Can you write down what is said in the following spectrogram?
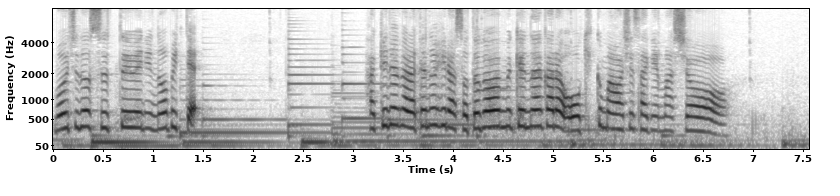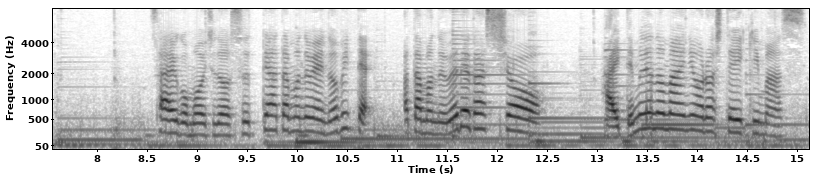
もう一度吸って上に伸びて。吐きながら手のひら外側向けながら大きく回し下げましょう。最後もう一度吸って頭の上に伸びて頭の上で合掌。吐いて胸の前に下ろしていきます。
